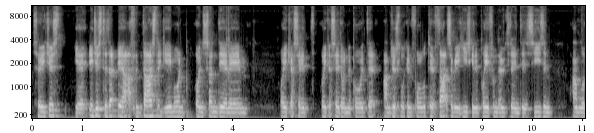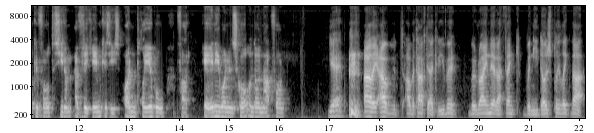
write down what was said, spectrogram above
So he just, yeah, he just did a, a fantastic game on on Sunday, and um, like I said, like I said on the pod, that I'm just looking forward to if that's the way he's going to play from now to the end of the season. I'm looking forward to seeing him every game because he's unplayable for anyone in Scotland on that form. Yeah, I, I would I would have to agree with, with Ryan there. I think when he does play like that,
